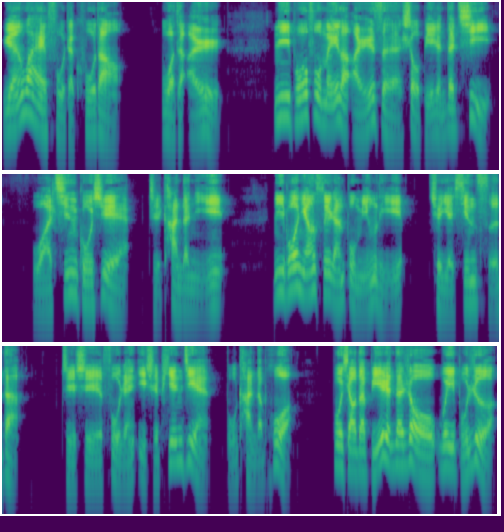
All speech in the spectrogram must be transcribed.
员外抚着哭道。我的儿，你伯父没了儿子，受别人的气。我亲骨血，只看得你。你伯娘虽然不明理，却也心慈的。只是妇人一时偏见，不看得破，不晓得别人的肉微不热。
